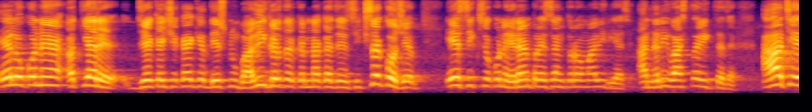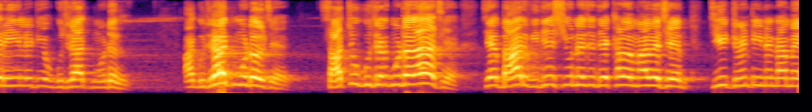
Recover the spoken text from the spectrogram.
એ લોકોને અત્યારે જે કહી શકાય કે દેશનું ભાવિ ઘડતર કરનારા જે શિક્ષકો છે, એ શિક્ષકોને હેરાન પરેશાન કરવામાં આવી રહ્યા છે. આ નરી વાસ્તવિકતા છે. આ છે રિયાલિટી ઓફ ગુજરાત મોડલ આ ગુજરાત મોડલ છે. સાચું ગુજરાત મોડલ આ છે. જે બહાર વિદેશીઓને જે દેખાડવામાં આવે છે જી ટ્વેન્ટીના નામે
